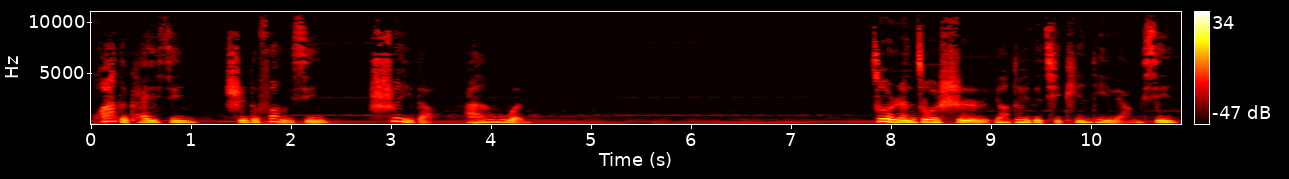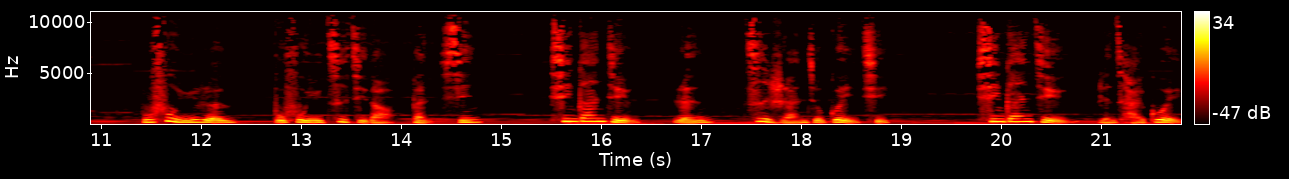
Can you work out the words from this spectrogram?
花的开心，吃的放心，睡的安稳。做人做事要对得起天地良心，不负于人，不负于自己的本心。心干净，人自然就贵气。心干净，人才贵。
